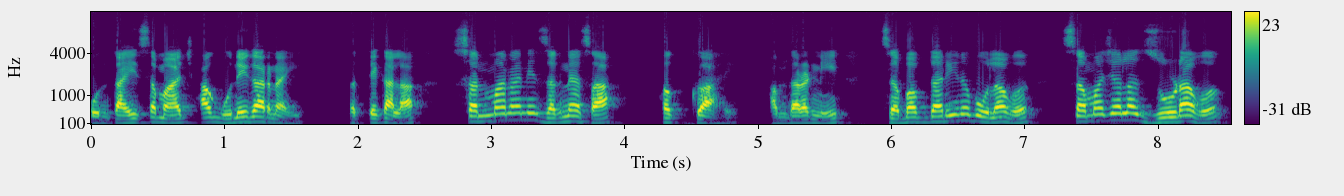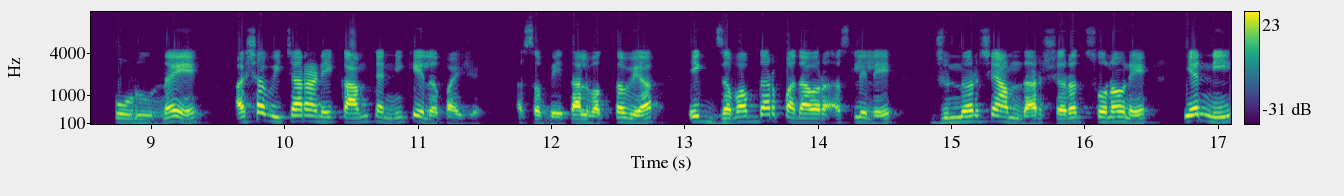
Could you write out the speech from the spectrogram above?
कोणताही समाज हा गुन्हेगार नाही. प्रत्येकाला सन्मानाने जगण्याचा हक्क आहे. आमदारांनी जबाबदारीनं बोलावं समाजाला जोडावं फोडू नये अशा विचाराने काम त्यांनी केलं पाहिजे. असं बेताल वक्तव्य एक जबाबदार पदावर असलेले जुन्नरचे आमदार शरद सोनवणे यांनी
